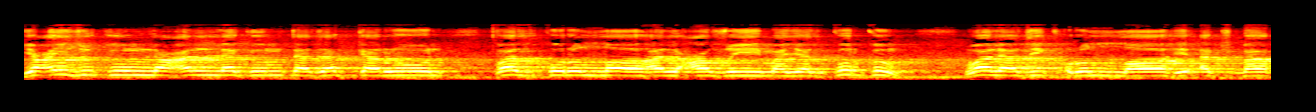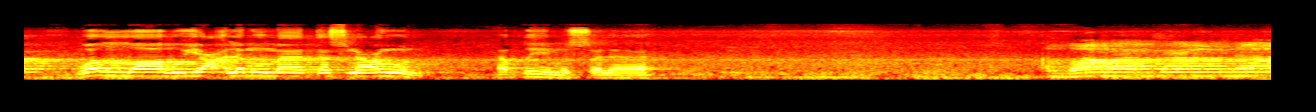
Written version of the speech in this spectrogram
يعظكم لعلكم تذكرون فاذكروا الله العظيم يذكركم ولذكر الله أكبر والله يعلم ما تصنعون أقيموا الصلاة Allahu Akbar, Allahu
